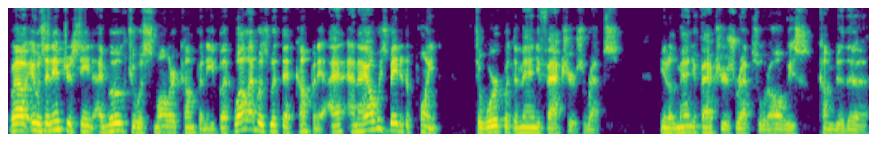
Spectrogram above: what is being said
Well, it was an interesting. I moved to a smaller company, but while I was with that company, I, and I always made it a point to work with the manufacturers reps. You know, the manufacturers reps would always come to the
